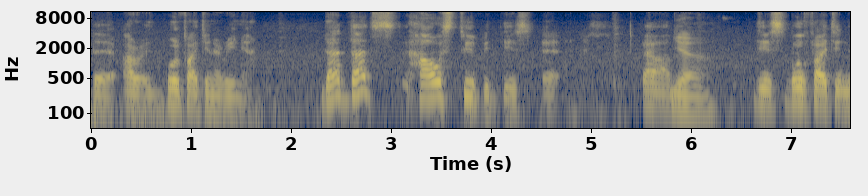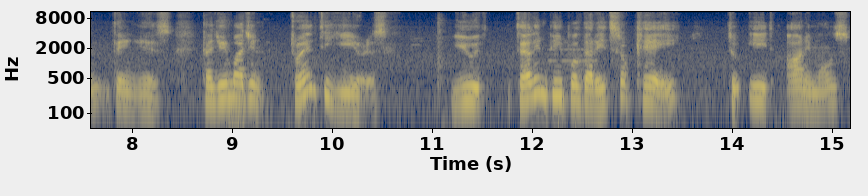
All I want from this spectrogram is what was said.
the our bullfighting arena that that's how stupid this uh, um, Yeah. this bullfighting thing is. Can you imagine 20 years you telling people that it's okay to eat animals,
